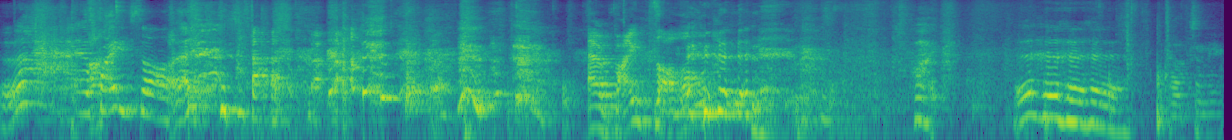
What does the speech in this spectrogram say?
Ah, white sauce. A bite all. Fuck. What's in it?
